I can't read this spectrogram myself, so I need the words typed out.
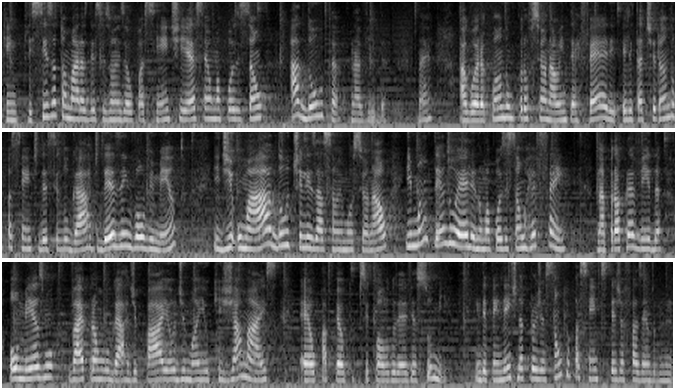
Quem precisa tomar as decisões é o paciente e essa é uma posição adulta na vida. Né? Agora, quando um profissional interfere, ele está tirando o paciente desse lugar de desenvolvimento e de uma adultilização emocional e mantendo ele numa posição refém na própria vida, ou mesmo vai para um lugar de pai ou de mãe, o que jamais é o papel que o psicólogo deve assumir. Independente da projeção que o paciente esteja fazendo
